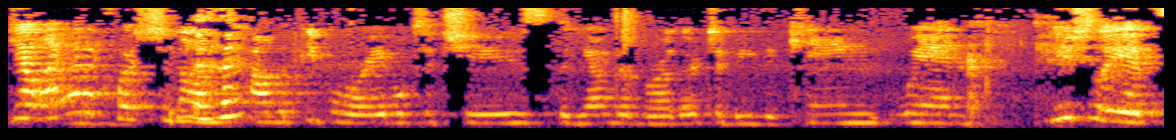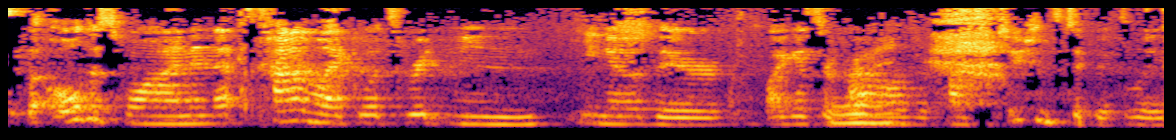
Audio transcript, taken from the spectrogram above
Yeah, I had a question on uh-huh. how the people were able to choose the younger brother to be the king when usually it's the oldest one, and that's kind of like what's written in, you know, their, I guess their bylaws or constitutions typically.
